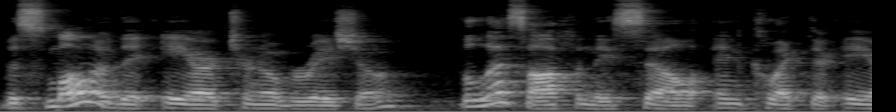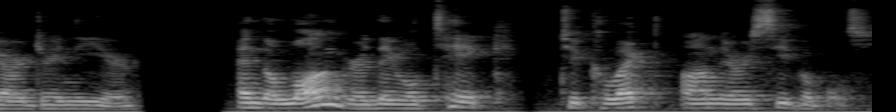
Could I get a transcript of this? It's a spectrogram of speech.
The smaller the AR turnover ratio, the less often they sell and collect their AR during the year, and the longer they will take to collect on their receivables.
